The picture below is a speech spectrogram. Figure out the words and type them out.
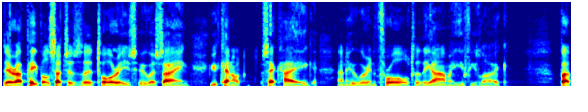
There are people such as the Tories who are saying you cannot sack Haig and who were enthralled to the army, if you like. But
